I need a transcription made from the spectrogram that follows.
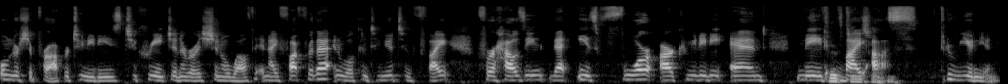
ownership for opportunities to create generational wealth. And I fought for that and will continue to fight for housing that is for our community and made by seconds. us through union.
